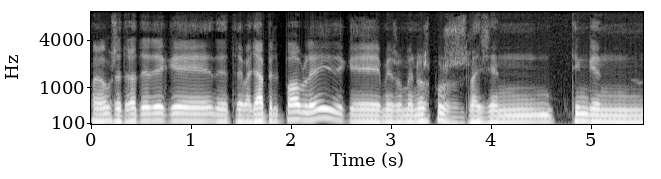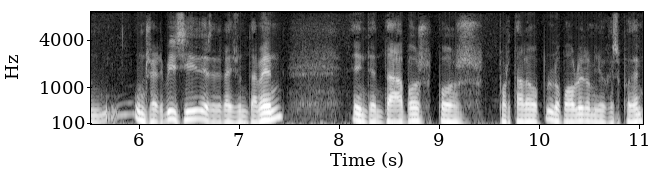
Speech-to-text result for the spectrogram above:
Bueno, se trata de, que, de treballar pel poble i de que més o menys pues, la gent tinguen un servici des de l'Ajuntament i intentar pues, pues, portar el poble el millor que es podem.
